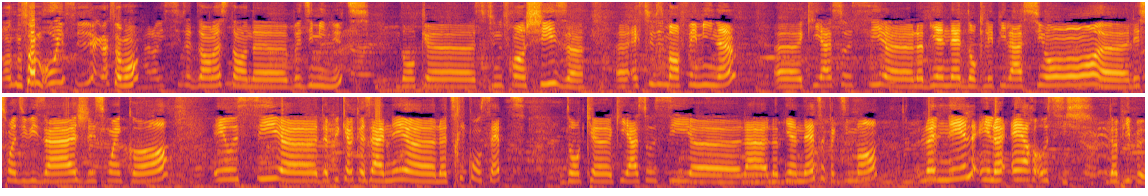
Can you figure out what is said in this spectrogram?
Donc nous sommes où ici exactement? Alors ici vous êtes dans le stand euh, Body Minutes. Donc euh, c'est une franchise euh, exclusivement féminin euh, qui associe le bien-être, donc l'épilation, les soins du visage, les soins corps et aussi depuis quelques années le tri concept. Donc qui associe la- le bien-être effectivement, le nail et le hair aussi depuis peu.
